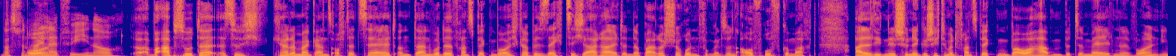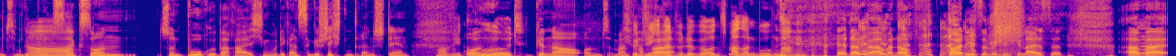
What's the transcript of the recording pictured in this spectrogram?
Was für ein Und- Highlight für ihn auch. Aber absoluter, also ich hatte mal ganz oft erzählt und dann wurde Franz Beckenbauer, ich glaube, 60 Jahre alt und der Bayerische Rundfunk hat so einen Aufruf gemacht. Alle, die eine schöne Geschichte mit Franz Beckenbauer haben, bitte melden. Wir wollen ihm zum Geburtstag so ein so ein Buch überreichen, wo die ganzen Geschichten drin stehen. Oh, wie Und gut. Genau, und mein Ich wünschte, Papa, jemand würde über uns mal so ein Buch machen. ja, dafür haben wir noch deutlich zu wenig geleistet. Aber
